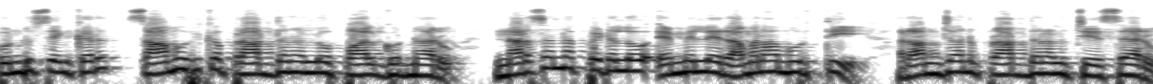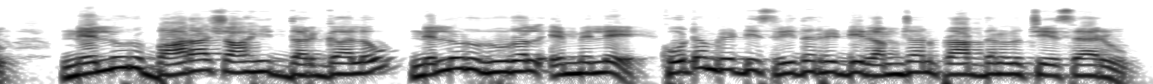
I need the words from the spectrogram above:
గుండుశంకర్ సామూహిక ప్రార్థనల్లో పాల్గొన్నారు. నరసన్నపేటలో ఎమ్మెల్యే రమణామూర్తి రంజాన్ ప్రార్థనలు చేశారు. నెల్లూరు బారాషాహీద్ దర్గాలో నెల్లూరు రూరల్ ఎమ్మెల్యే కోటంరెడ్డి శ్రీధర్ రెడ్డి రంజాన్ ప్రార్థనలు చేశారు.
